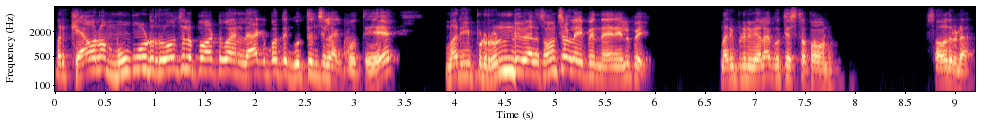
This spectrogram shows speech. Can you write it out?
మరి కేవలం మూడు రోజుల పాటు ఆయన లేకపోతే గుర్తించలేకపోతే మరి ఇప్పుడు రెండు వేల సంవత్సరాలు అయిపోయింది ఆయన వెళ్ళిపోయి. మరి ఇప్పుడు నువ్వు ఎలా గుర్తిస్తావు పవన్? సోదరుడా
